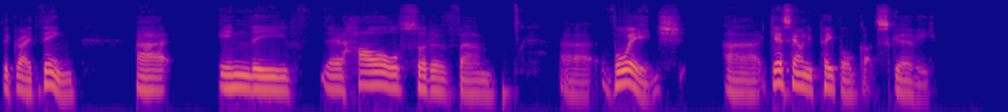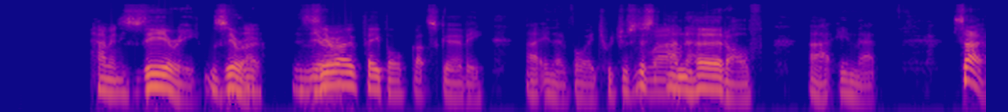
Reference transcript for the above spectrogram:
the great thing: uh, in the their whole sort of um, uh, voyage, uh, guess how many people got scurvy? How many? Zero, zero. Zero. Zero people got scurvy uh, in that voyage, which was just Wow. unheard of uh, in that. So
